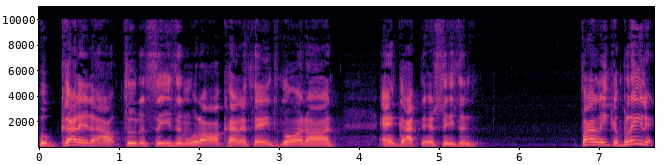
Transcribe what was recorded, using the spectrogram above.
who got it out through the season with all kind of things going on and got their season finally completed.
